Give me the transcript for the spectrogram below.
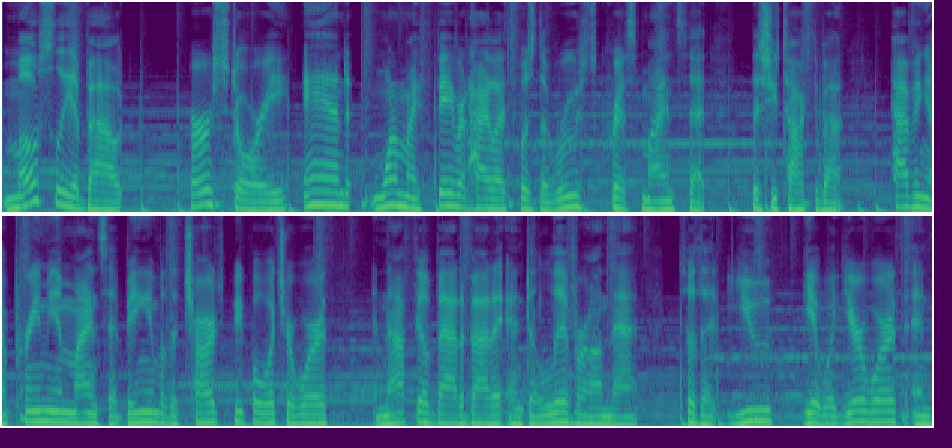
mostly about her story. And one of my favorite highlights was the Ruth Chris mindset that she talked about having a premium mindset, being able to charge people what you're worth and not feel bad about it and deliver on that so that you get what you're worth and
